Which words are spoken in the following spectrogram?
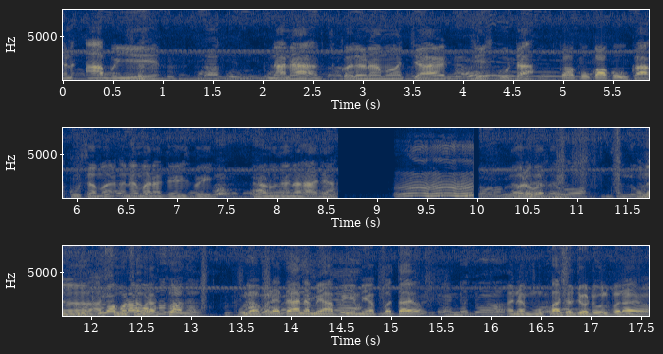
અને આ ભાઈએ ના ના કલણામાં ચાર દેશ ગોટા કાકુ કાકુ. કાકુ સમાર. અને અમારા જયેશભાઈ રણુજાના રાજા. બરોબર? અને આ સુમસામ રાખતો ફૂલા પડ્યા હતા ને મેં આ ભાઈએ મેપ બતાવ્યો અને હું પાછળ જો ઢોલ ભરાયો.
